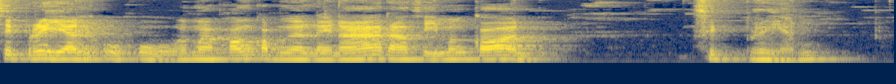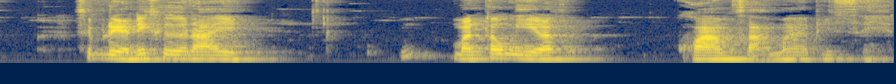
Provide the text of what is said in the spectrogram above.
สิบเหรียญโอ้โหมาพร้อมกับเงินเลยนะ ราศีมังกรสิบเหรียญสิบเหรียญนี่คืออะไร มันต้องมีความสามารถพิเศษ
